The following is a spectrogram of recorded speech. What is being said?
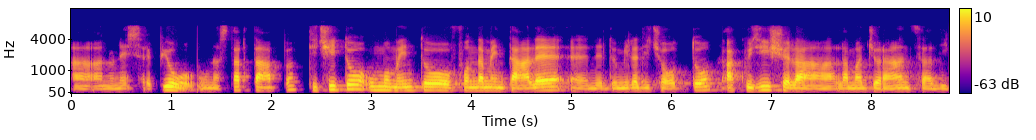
a, a non essere più una startup. Ti cito un momento fondamentale eh, nel 2018, acquisisce la, la maggioranza di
